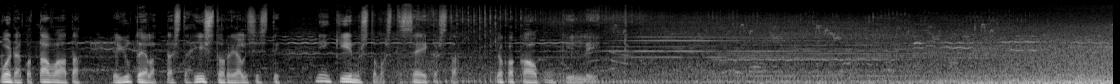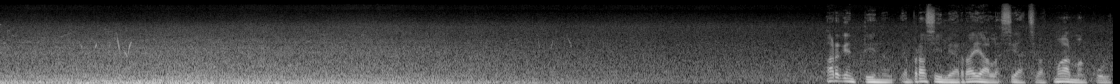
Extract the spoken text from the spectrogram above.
voidaanko tavata ja jutella tästä historiallisesti niin kiinnostavasta seikasta, joka kaupunkiin liittyy. Argentiinan ja Brasilian rajalla sijaitsevat maailmankuulut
